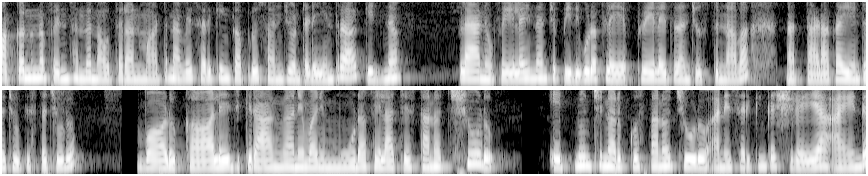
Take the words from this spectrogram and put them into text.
పక్కనున్న ఫ్రెండ్స్ అందరు నవ్వుతారనమాట నవ్వేసరికి ఇంకప్పుడు సంజు అంటాడు ఏంట్రా కిడ్నాప్ ప్లాన్ ఫెయిల్ అయిందని చెప్పి ఇది కూడా ఫ్లే ఫెయిల్ అవుతుందని చూస్తున్నావా? నా తడక ఏంటో చూపిస్తా చూడు. వాడు కాలేజీకి రాగానే వాడిని ఆఫ్ ఎలా చేస్తానో చూడు. ఎట్నుంచి నరుక్కొస్తానో చూడు అనేసరికి ఇంకా శ్రేయ అండ్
